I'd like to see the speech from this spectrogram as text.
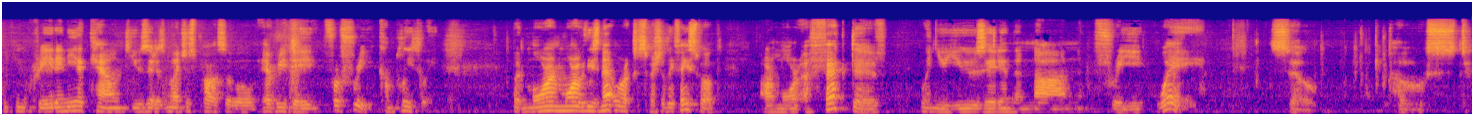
You can create any account, use it as much as possible every day for free, completely. But more and more of these networks, especially Facebook, are more effective when you use it in the non-free way. So post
